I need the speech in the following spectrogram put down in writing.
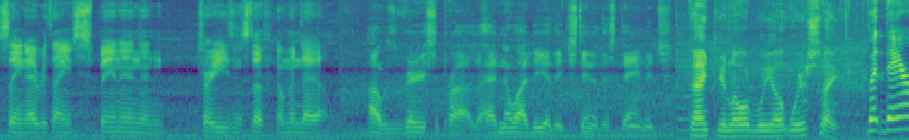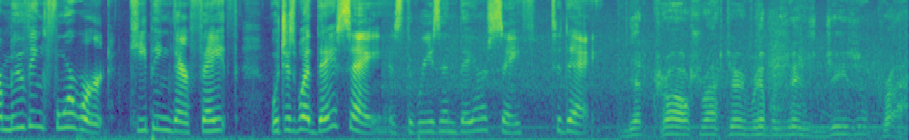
seen everything spinning and trees and stuff coming down. I was very surprised. I had no idea the extent of this damage. Thank you, Lord, we are, we're safe. But they are moving forward, keeping their faith, which is what they say is the reason they are safe today. That cross right there represents Jesus Christ.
